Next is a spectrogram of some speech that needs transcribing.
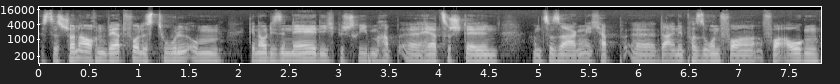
ist das schon auch ein wertvolles Tool, um genau diese Nähe, die ich beschrieben habe, äh, herzustellen und zu sagen, ich habe äh, da eine Person vor, vor Augen,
